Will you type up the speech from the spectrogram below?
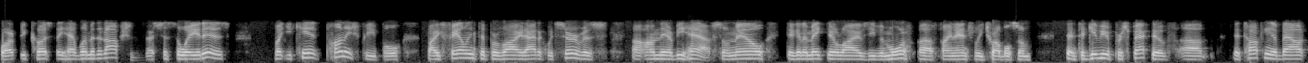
part because they have limited options. That's just the way it is. But you can't punish people by failing to provide adequate service uh, on their behalf. So now they're going to make their lives even more uh, financially troublesome. And to give you a perspective, uh, they're talking about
